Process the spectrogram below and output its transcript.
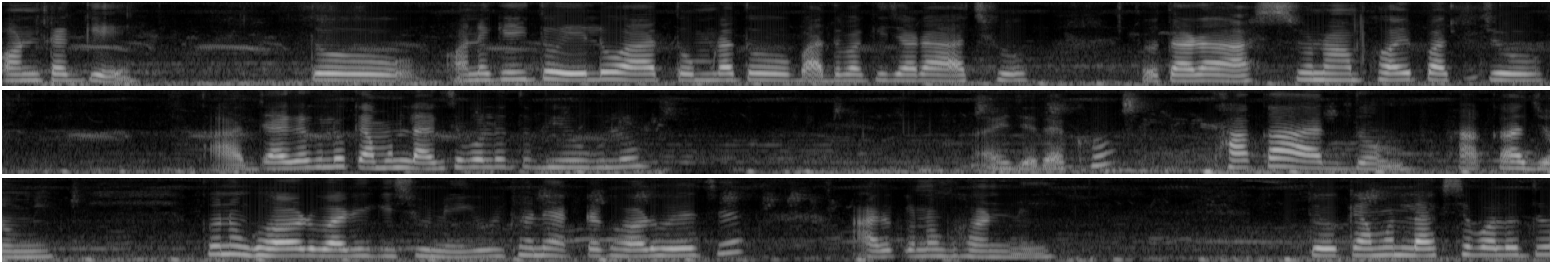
কন্টাকে তো অনেকেই তো এলো, আর তোমরা তো বাদবাকি যারা আছো, তো তারা আসছো না, ভয় পাচ্ছ। আর জায়গাগুলো কেমন লাগছে বলো তো ভিউগুলো? এই যে দেখো, ফাঁকা একদম, ফাঁকা জমি। কোনো ঘর বাড়ি কিছু নেই। ওইখানে একটা ঘর হয়েছে আর কোনো ঘর নেই। তো কেমন লাগছে বলো তো?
